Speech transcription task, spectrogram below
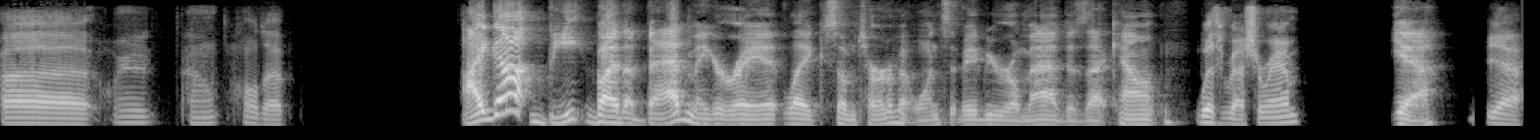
uh, where? Oh, hold up. I got beat by the bad Mega Ray at like some tournament once. It made me real mad. Does that count? With Reshiram. Yeah. Yeah.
